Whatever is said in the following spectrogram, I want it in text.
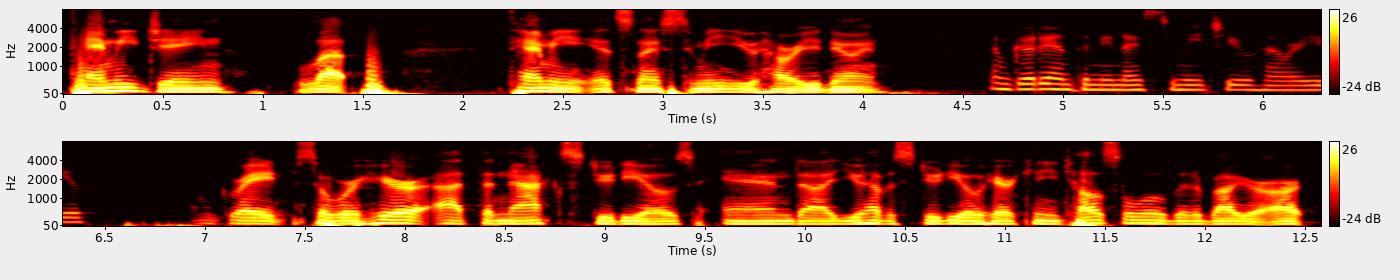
Tammy Jane Lepp. Tammy, it's nice to meet you. How are you doing? I'm good, Anthony. Nice to meet you. How are you? I'm great. So, we're here at the NAC Studios, and uh, you have a studio here. Can you tell us a little bit about your art?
